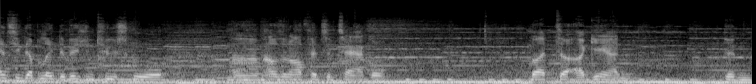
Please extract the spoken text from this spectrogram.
NCAA Division II school. Um, I was an offensive tackle, but uh, again, didn't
